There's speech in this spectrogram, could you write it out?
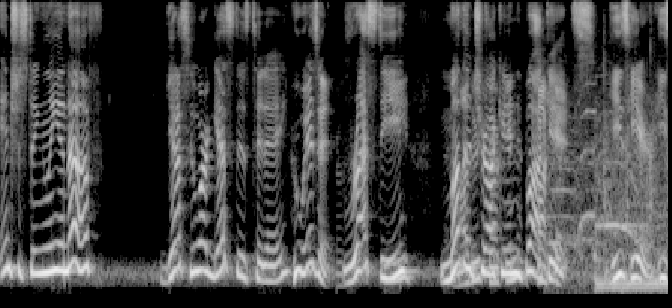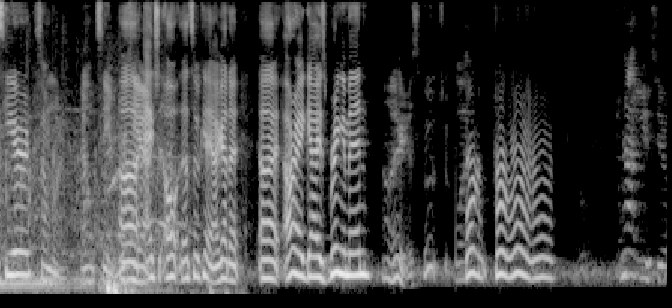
Interestingly enough, guess who our guest is today? Who is it? Rusty Mother, Mother Truckin' Truckin' Buckets. He's here. He's here. Somewhere. I don't see him. Where's Uh, he at? actually, oh, that's okay. I gotta. Uh, all right, guys, bring him in. oh, there he is. Not you two.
